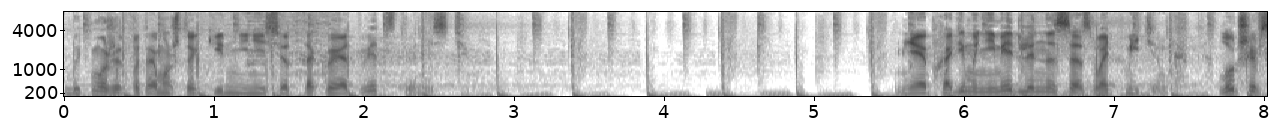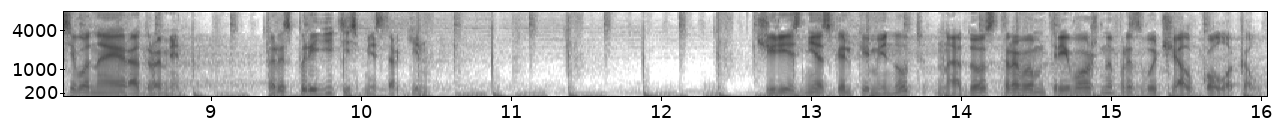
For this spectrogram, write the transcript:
Быть может, потому что Кин не несет такой ответственности». «Необходимо немедленно созвать митинг. Лучше всего на аэродроме. Распорядитесь, мистер Кин». Через несколько минут над островом тревожно прозвучал колокол.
